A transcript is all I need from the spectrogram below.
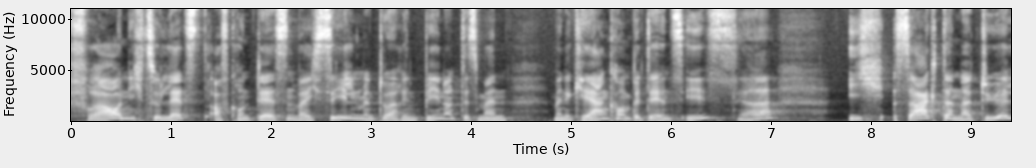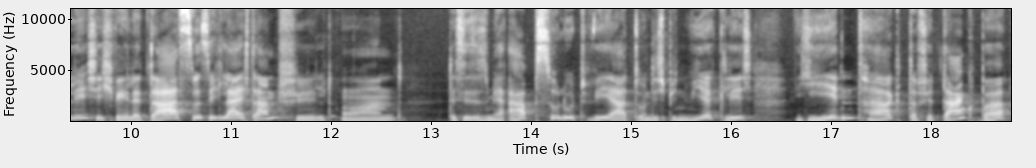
Frau, nicht zuletzt aufgrund dessen, weil ich Seelenmentorin bin und das mein, meine Kernkompetenz ist, ja, ich sage dann natürlich, ich wähle das, was sich leicht anfühlt. Und das ist es mir absolut wert. Und ich bin wirklich jeden Tag dafür dankbar,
